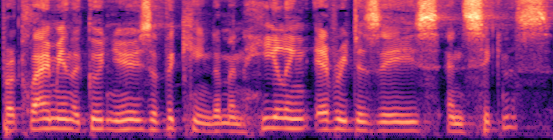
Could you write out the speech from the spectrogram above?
proclaiming the good news of the kingdom and healing every disease and sickness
